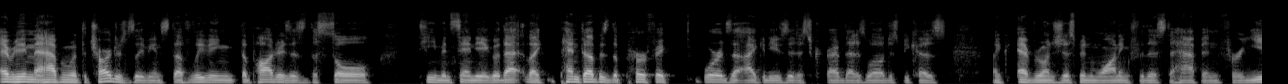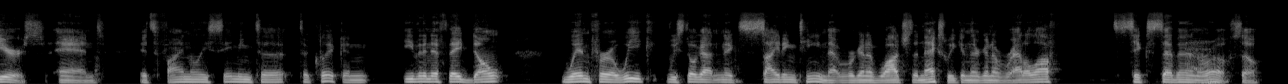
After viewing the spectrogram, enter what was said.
everything that happened with the chargers leaving and stuff leaving the padres as the sole team in san diego that like pent up is the perfect words that i could use to describe that as well just because like everyone's just been wanting for this to happen for years and it's finally seeming to to click and even if they don't win for a week, we still got an exciting team that we're going to watch the next week and they're going to rattle off six, seven in a row. So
